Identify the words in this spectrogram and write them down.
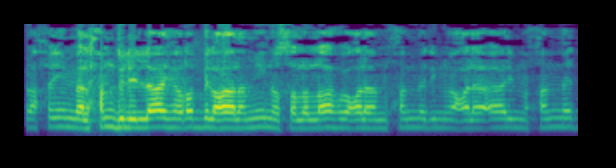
alamdu lilaahi rabi alcaalamiin wsala allahu calaa muxamedi wacalaa aali muxamed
